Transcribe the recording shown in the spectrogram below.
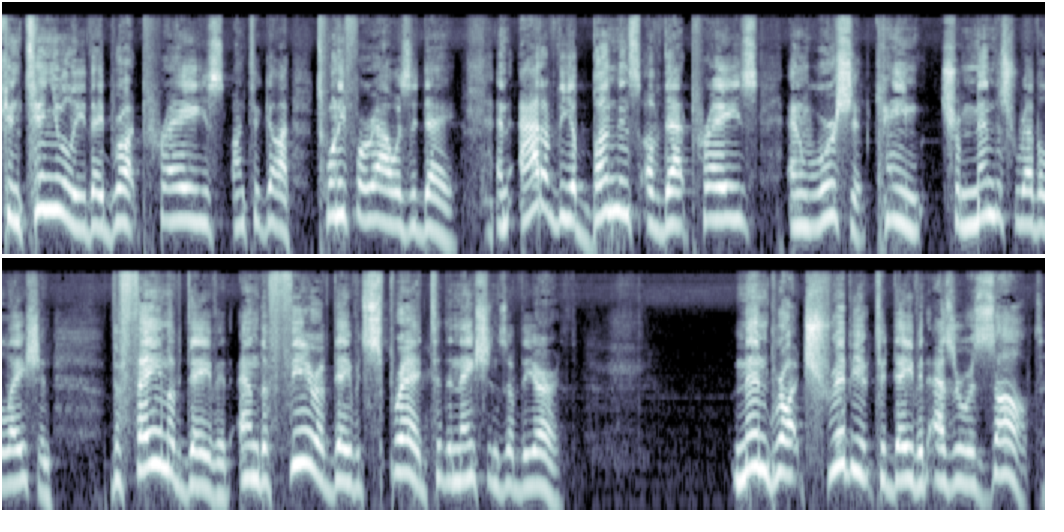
Continually, they brought praise unto God 24 hours a day. And out of the abundance of that praise and worship came tremendous revelation. The fame of David and the fear of David spread to the nations of the earth. Men brought tribute to David as a result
